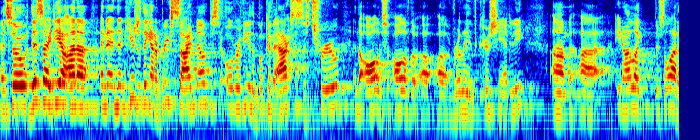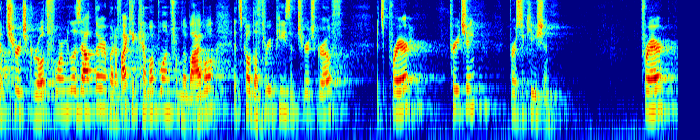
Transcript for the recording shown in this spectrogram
And so, this idea on a, and, and then here's the thing on a brief side note, just an overview the book of Acts, this is true in the, all of, all of the, uh, uh, really, of Christianity. Um, uh, you know, I like, there's a lot of church growth formulas out there, but if I could come up one from the Bible, it's called the three P's of church growth it's prayer, preaching, persecution. Prayer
